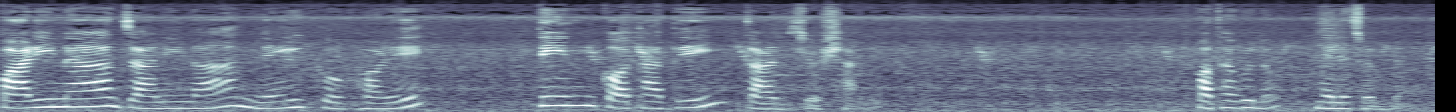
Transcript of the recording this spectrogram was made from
পারি না, জানি না, নেই কো ঘরে, তিন কথাতেই কার্য সারে কথাগুলো মেনে চলবেন।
